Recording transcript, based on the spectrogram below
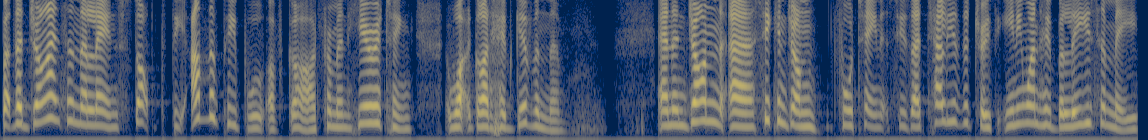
But the giants in the land stopped the other people of God from inheriting what God had given them. And in John, uh, 2 John 14, it says, I tell you the truth, anyone who believes in me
